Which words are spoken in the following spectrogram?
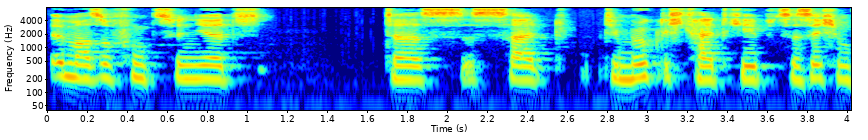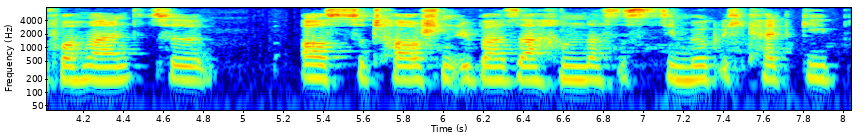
immer so funktioniert, dass es halt die Möglichkeit gibt, sich im Vorhinein zu, auszutauschen über Sachen, dass es die Möglichkeit gibt,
